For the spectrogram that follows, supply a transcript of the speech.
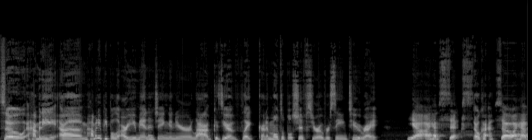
So how many um how many people are you managing in your lab because you have like kind of multiple shifts you're overseeing too, right? Yeah, I have 6. Okay. So I have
